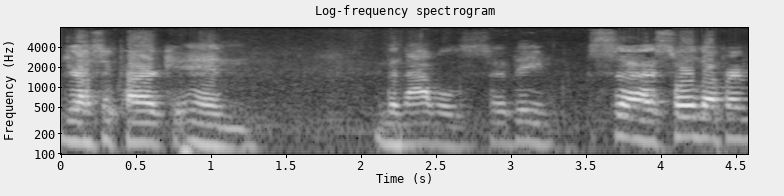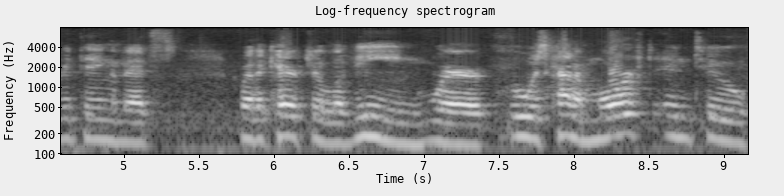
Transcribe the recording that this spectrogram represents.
Jurassic Park and the novels. So they uh, sold off everything, and that's where the character Levine, where who was kind of morphed into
